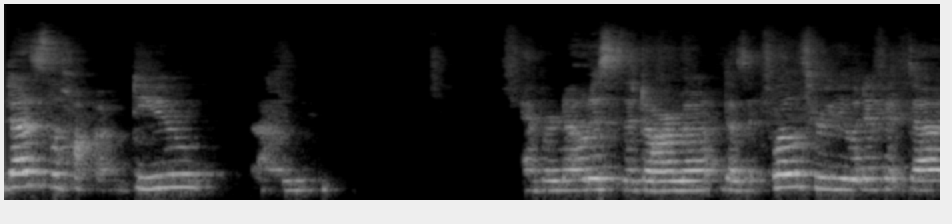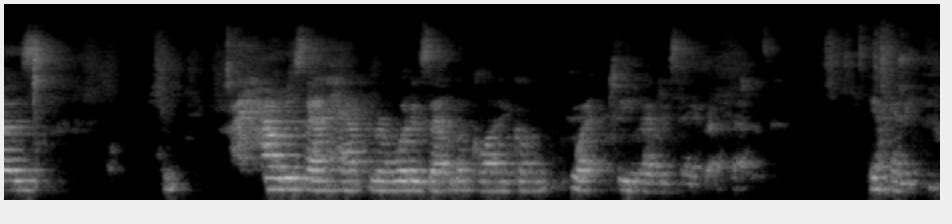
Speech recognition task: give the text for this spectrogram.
does the, ho- do you, um, ever notice the Dharma, does it flow through you, and if it does, how does that happen, or what does that look like, or what do you have to say about that? If anything.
